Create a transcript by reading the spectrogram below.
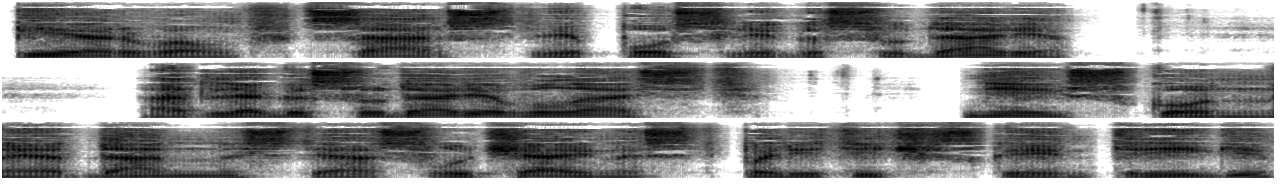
первым в царстве после государя, а для государя власть — не исконная данность, а случайность политической интриги,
